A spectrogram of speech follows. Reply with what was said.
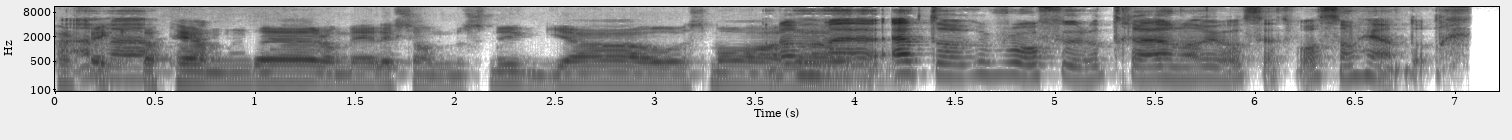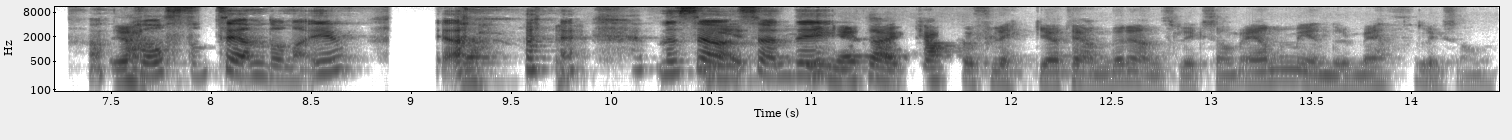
Perfekta Alla... tänder, de är liksom snygga och smala. De äter raw food och tränar oavsett vad som händer. Ja. Borstar tänderna, jo. Ja. ja. men så, inget, så det... Inget där kaffefläckiga tänder ens, liksom. än mindre meth. Liksom.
